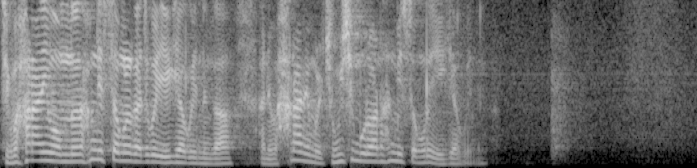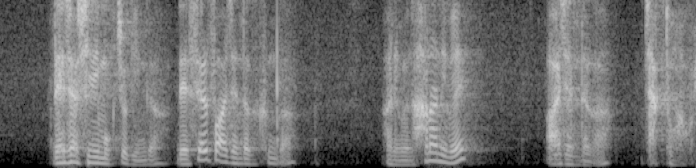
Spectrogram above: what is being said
지금 하나님 없는 합리성을 가지고 얘기하고 있는가? 아니면 하나님을 중심으로 한 합리성으로 얘기하고 있는가? 내 자신이 목적인가? 내 셀프 아젠다가 큰가? 아니면 하나님의 아젠다가 작동하고 있는가?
